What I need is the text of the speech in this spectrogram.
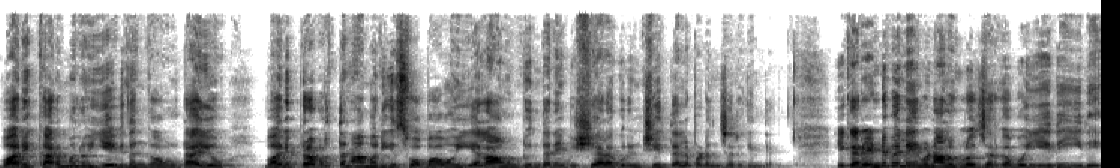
వారి కర్మలు ఏ విధంగా ఉంటాయో? వారి ప్రవర్తన మరియు స్వభావం ఎలా ఉంటుందనే విషయాల గురించి తెలపడం జరిగింది. ఇక రెండు వేల ఇరవై నాలుగులో జరగబోయేది ఇదే.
